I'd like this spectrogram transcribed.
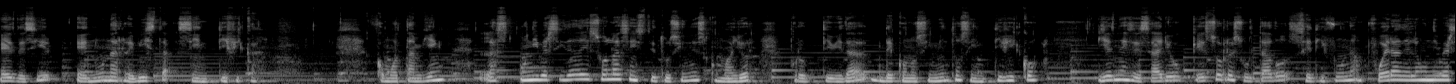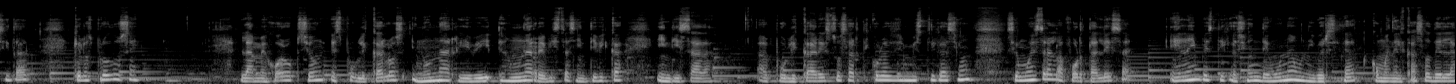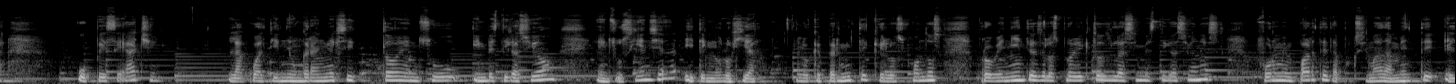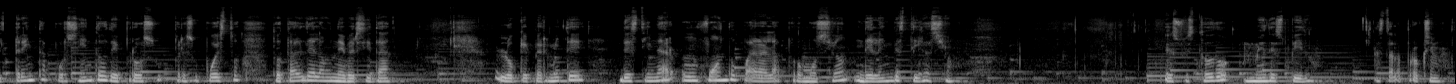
es decir, en una revista científica. Como también las universidades son las instituciones con mayor productividad de conocimiento científico y es necesario que esos resultados se difundan fuera de la universidad que los produce. La mejor opción es publicarlos en una, revista científica indizada. Al publicar estos artículos de investigación se muestra la fortaleza en la investigación de una universidad como en el caso de la UPCH, la cual tiene un gran éxito en su investigación, en su ciencia y tecnología, lo que permite que los fondos provenientes de los proyectos de las investigaciones formen parte de aproximadamente el 30% de presupuesto total de la universidad, lo que permite destinar un fondo para la promoción de la investigación. Eso es todo, me despido. Hasta la próxima.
